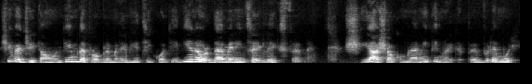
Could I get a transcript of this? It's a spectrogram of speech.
și veți uita un timp de problemele vieții cotidiene ori de amenințările externe. Și așa cum ne amintim noi de pe vremuri,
